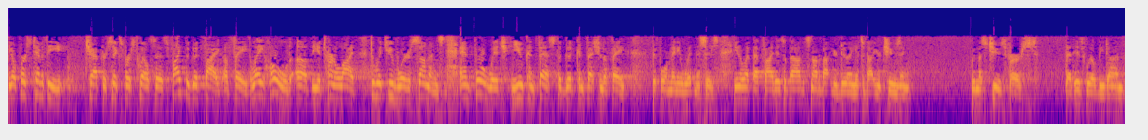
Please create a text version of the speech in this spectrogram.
You know, 1 Timothy chapter 6 verse 12 says, Fight the good fight of faith. Lay hold of the eternal life to which you were summoned and for which you confess the good confession of faith before many witnesses. You know what that fight is about? It's not about your doing, it's about your choosing. We must choose first that His will be done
